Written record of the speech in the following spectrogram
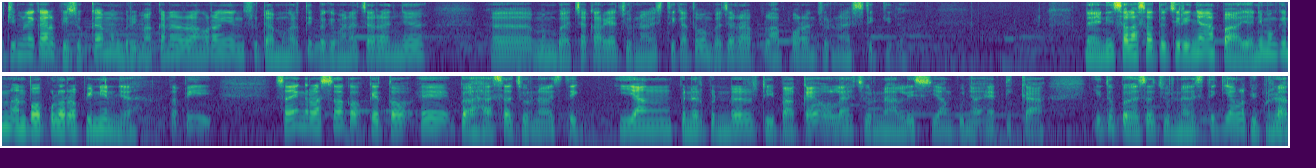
Jadi mereka lebih suka memberi makanan orang-orang yang sudah mengerti bagaimana caranya e, membaca karya jurnalistik atau membaca laporan jurnalistik gitu Nah ini salah satu cirinya apa? Ya ini mungkin unpopular opinion ya. Tapi saya ngerasa kok keto eh bahasa jurnalistik yang benar-benar dipakai oleh jurnalis yang punya etika itu bahasa jurnalistik yang lebih berat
